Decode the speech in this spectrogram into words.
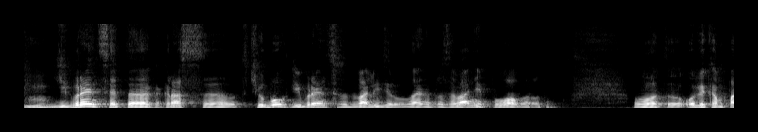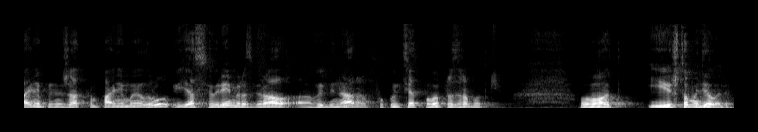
Mm-hmm. Geekbrains это как раз э, вот Skillbox, Geekbrains это два лидера онлайн-образования по оборотам. Вот, обе компании принадлежат компании Mail.ru, и я все время разбирал э, вебинар факультет по веб-разработке. Вот. И что мы делали?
